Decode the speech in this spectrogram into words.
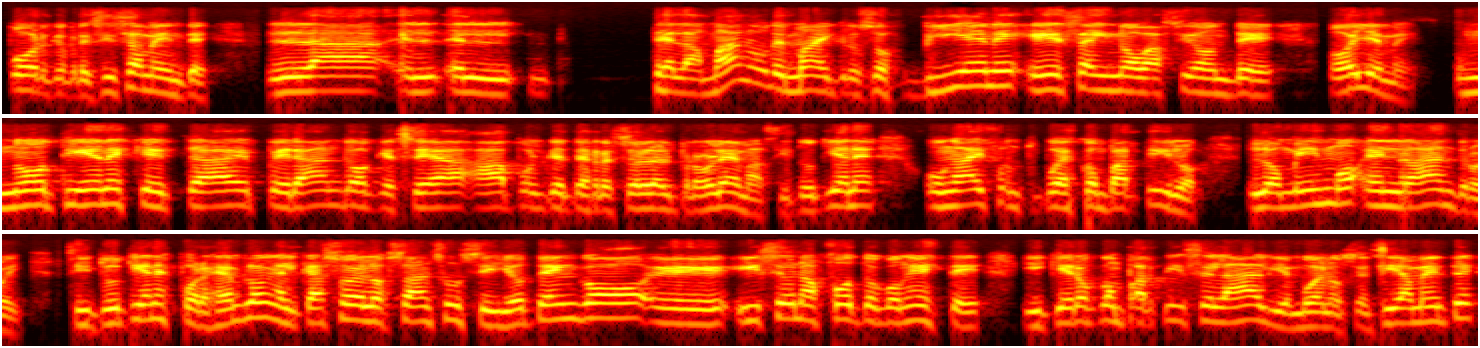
porque precisamente la, el, el, de la mano de Microsoft viene esa innovación de, óyeme, no tienes que estar esperando a que sea Apple que te resuelva el problema. Si tú tienes un iPhone, tú puedes compartirlo. Lo mismo en Android. Si tú tienes, por ejemplo, en el caso de los Samsung, si yo tengo, eh, hice una foto con este y quiero compartírsela a alguien, bueno, sencillamente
